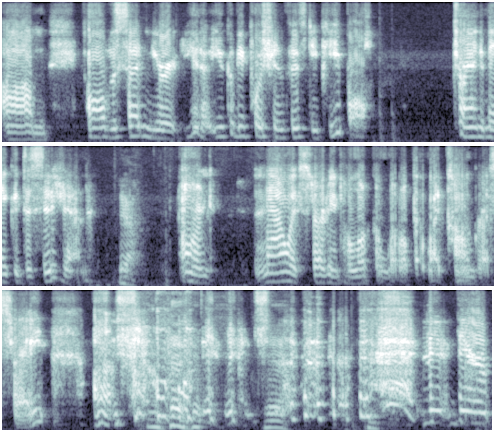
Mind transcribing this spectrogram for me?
Um, all of a sudden, you're, you know, you could be pushing 50 people trying to make a decision. Yeah. And now it's starting to look a little bit like Congress, right? Um, so they're, they're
